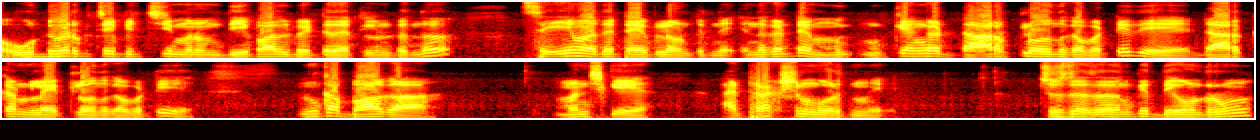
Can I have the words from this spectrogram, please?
వుడ్ వర్క్ చేపించి మనం దీపాలు పెట్టేది ఎట్లా ఉంటుందో సేమ్ అదే టైప్లో ఉంటుంది. ఎందుకంటే ము- ముఖ్యంగా డార్క్లో ఉంది కాబట్టి ఇది డార్క్ అండ్ లైట్లో ఉంది కాబట్టి ఇంకా బాగా మనిషికి అట్రాక్షన్ కొడుతుంది. చూసేదానికి దేవుని రూమ్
